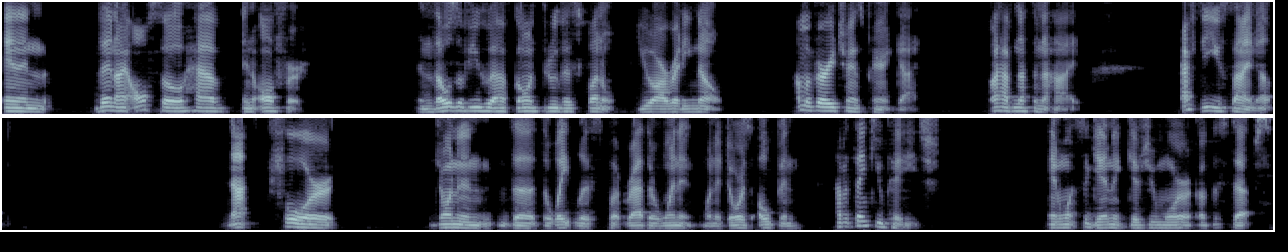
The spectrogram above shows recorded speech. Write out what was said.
And then I also have an offer. And those of you who have gone through this funnel, you already know I'm a very transparent guy. So I have nothing to hide. After you sign up, not for joining the, the wait list, but rather when it when the doors open, have a thank you page. And once again, it gives you more of the steps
